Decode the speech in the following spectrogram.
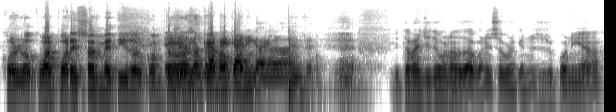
con lo cual, por eso han metido el control. Eso es otra que va por- mecánica, claramente. Todas maneras, yo tengo una duda con eso, porque no se suponía...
